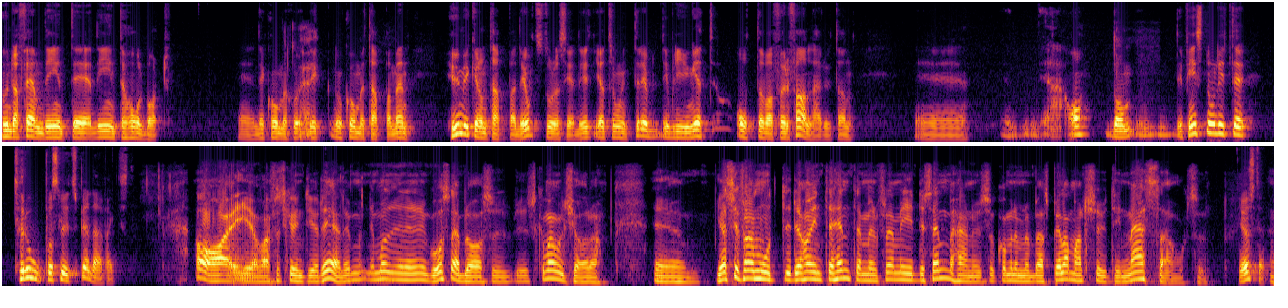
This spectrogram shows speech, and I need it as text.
105 det är inte, det är inte hållbart. Eh, det kommer, det, de kommer tappa. Men hur mycket de tappar det återstår att se. Det, jag tror inte det, det blir ju inget Ottawa-förfall här utan eh, ja, de, det finns nog lite tro på slutspel där faktiskt. Ja, varför ska du inte göra det? det, det när det går så här bra så ska man väl köra. Eh, jag ser fram emot, det har inte hänt än, men fram i december här nu så kommer de att börja spela matcher ute i NASA också. Just det.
